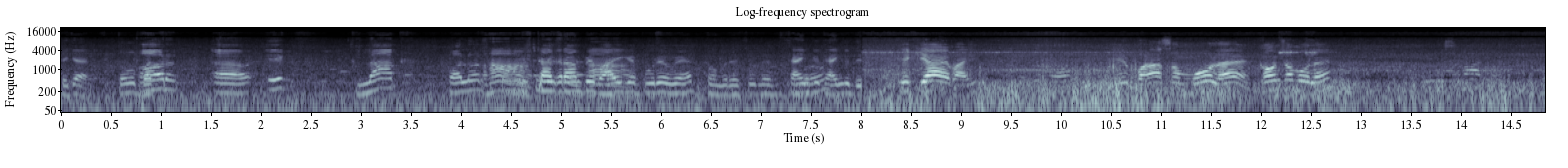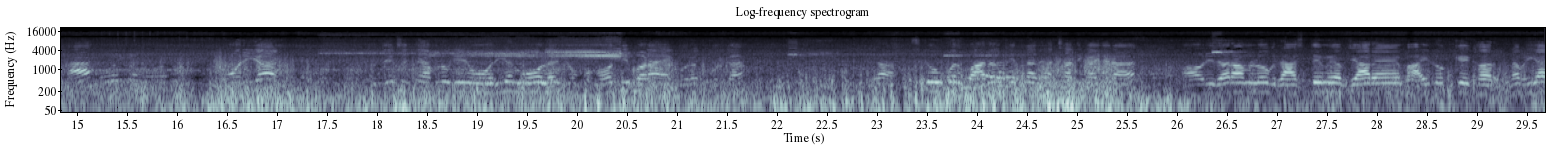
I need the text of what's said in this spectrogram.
ठीक है तो और एक लाख फॉलोअर्स हाँ, हाँ। इंस्टाग्राम पे हाँ। भाई के पूरे हुए हैं congratulation thank you thank you ये क्या है भाई? ये बड़ा सा मॉल है। कौन सा मॉल है? हाँ? ओरियन। तो देख सकते हैं आप लोग ये ओरियन मॉल है जो बहुत ही बड़ा है गोरखपुर का। उसके ऊपर बादल कितना अच्छा दिखाई दे रहा है। और इधर हम लोग रास्ते में अब जा रहे हैं भाई लोग के घर। ना भैया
